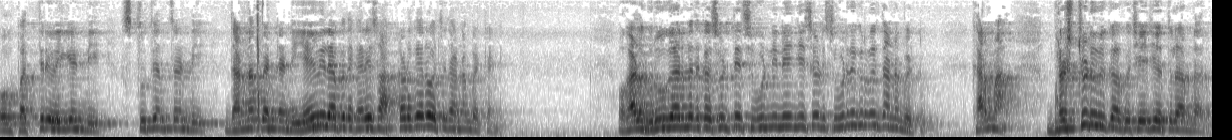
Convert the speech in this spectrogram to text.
ఒక పత్రి వెయ్యండి స్తుతించండి దండం పెట్టండి. ఏమీ లేకపోతే కనీసం అక్కడికైనా వచ్చి దండం పెట్టండి. ఒకవేళ గురువు గారి మీద కసి ఉంటే శివుడిని నేను చేశాడు? శివుడి దగ్గరికి వచ్చి దండం పెట్టు. కర్మ. భ్రష్టుడివి కాకు చేజేతులు అన్నారు.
